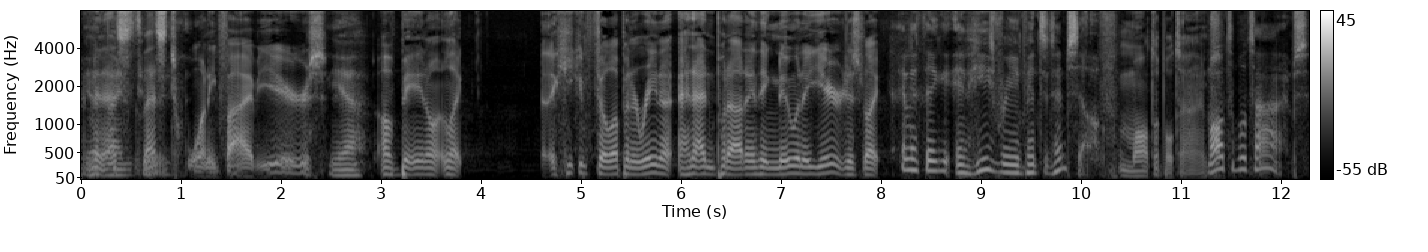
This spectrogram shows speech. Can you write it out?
I mean, that's 92. that's 25 years yeah. of being on. Like, like, he can fill up an arena and hadn't put out anything new in a year, just like And and he's reinvented himself multiple times. multiple times.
